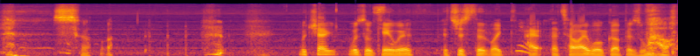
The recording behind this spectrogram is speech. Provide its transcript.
so, which I was okay with. It's just that like Yeah. I, that's how I woke up as well.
